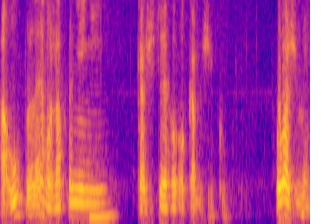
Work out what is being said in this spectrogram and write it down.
a úplného naplnění každého okamžiku. Považme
